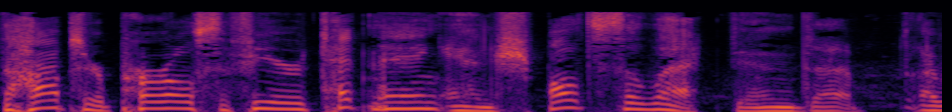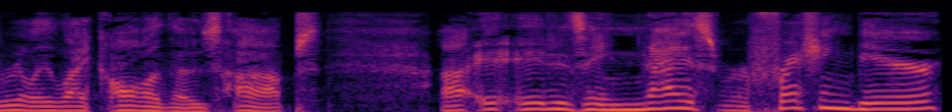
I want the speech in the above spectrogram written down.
The hops are Pearl, Saphir, Tettnang, and Spalt Select, and uh, I really like all of those hops. Uh, it, it is a nice, refreshing beer,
